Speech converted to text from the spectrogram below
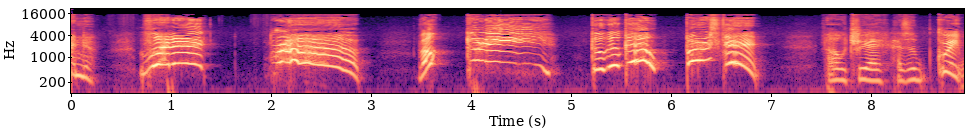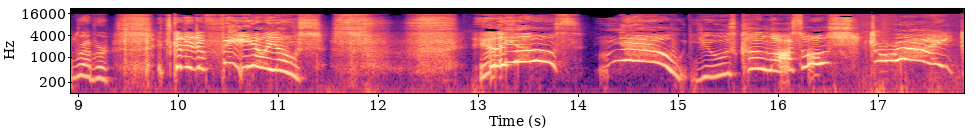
on! Let it rip! Valkyrie! Go, go, go! Burst it! Valkyrie has a great rubber. It's gonna defeat Helios! Helios! Now! Use Colossal Strike!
